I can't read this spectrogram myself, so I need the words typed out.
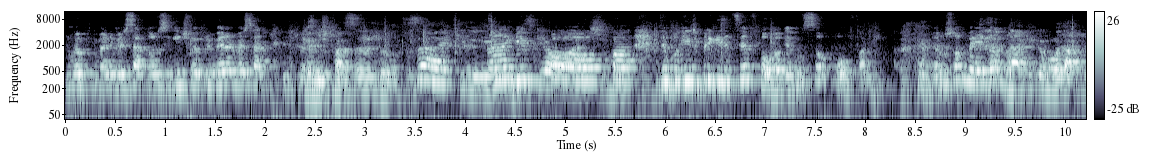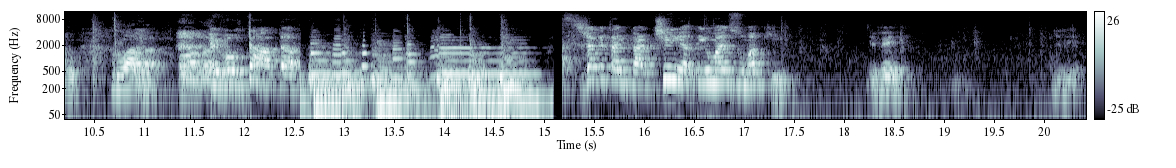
no meu, meu aniversário do ano seguinte, foi o primeiro aniversário que a gente Que a gente passou juntos. Ai, que lindo. Ai, que, que fofa! ótimo. Tem um pouquinho de preguiça de ser fofa, porque eu não sou fofa, ali. Eu não sou meiga, não. Daqui que eu vou dar pro, pro Alan. Alan. Revoltada! Já que tá em cartinha, tenho mais uma aqui. Quer ver? Quer ver?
